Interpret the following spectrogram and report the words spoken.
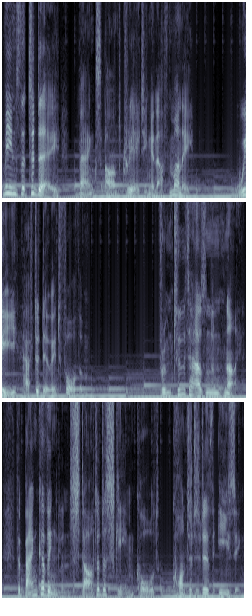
means that today banks aren't creating enough money. We have to do it for them. From 2009, the Bank of England started a scheme called quantitative easing.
